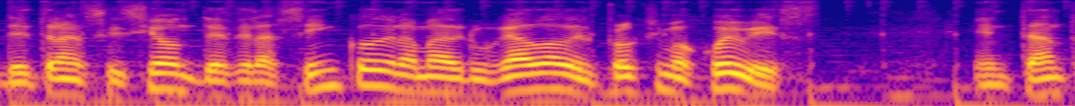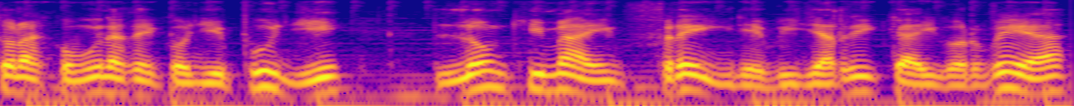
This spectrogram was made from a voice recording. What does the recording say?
de transición desde las 5 de la madrugada del próximo jueves. En tanto, las comunas de Coyipulli, Lonquimay, Freire, Villarrica y Gorbea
